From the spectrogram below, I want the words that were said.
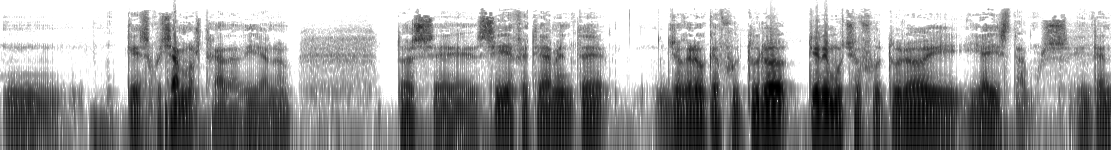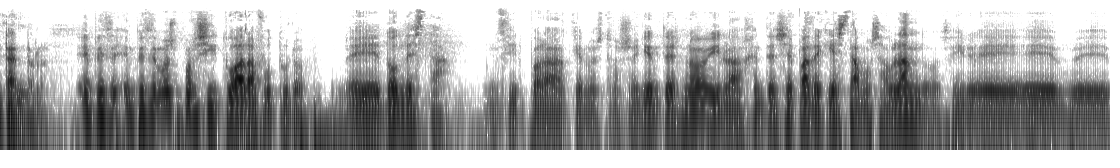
mmm, que escuchamos cada día, ¿no? Entonces, eh, sí, efectivamente, yo creo que futuro tiene mucho futuro y, y ahí estamos, intentándolo. Empece, empecemos por situar a futuro. Eh, ¿Dónde está? Es decir, para que nuestros oyentes ¿no? y la gente sepa de qué estamos hablando. Es decir, eh, eh,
